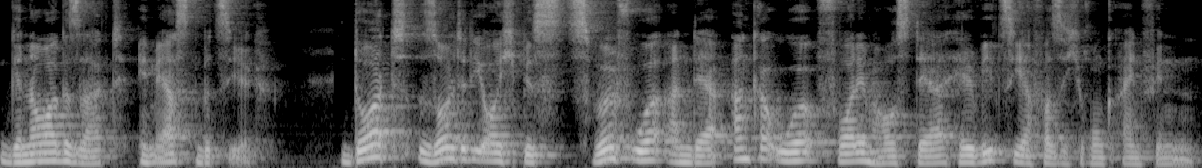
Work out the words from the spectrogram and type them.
genauer gesagt im ersten Bezirk. Dort solltet ihr euch bis 12 Uhr an der Ankeruhr vor dem Haus der Helvetia Versicherung einfinden.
